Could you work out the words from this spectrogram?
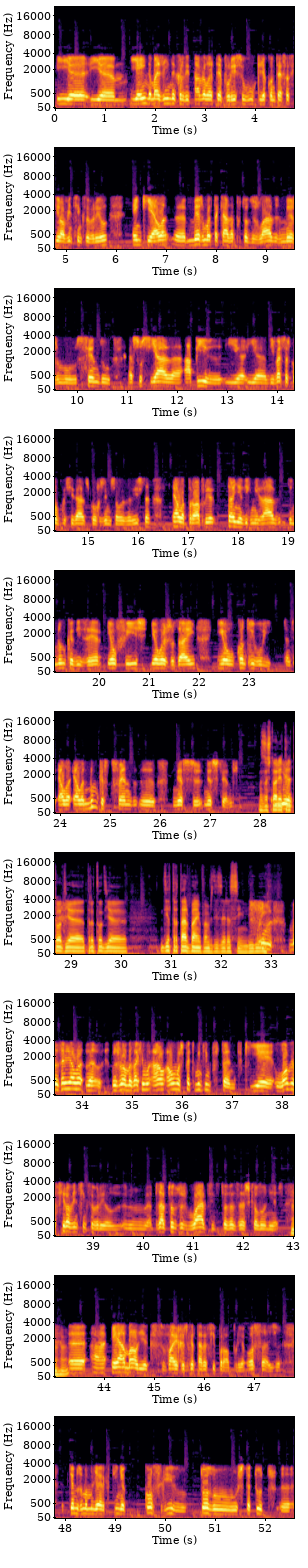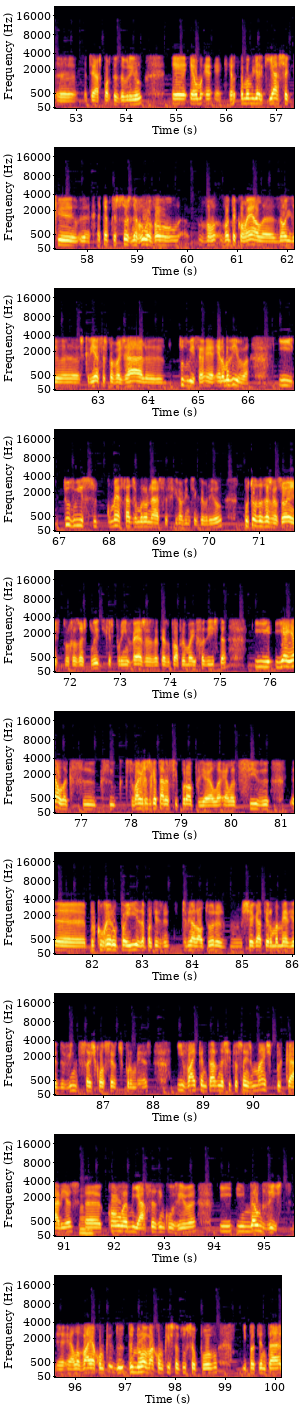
e, uh, e, uh, e é ainda mais inacreditável, até por isso, o que lhe acontece a seguir ao 25 de Abril, em que ela, mesmo atacada por todos os lados, mesmo sendo associada à PIDE e a, e a diversas complicidades com o regime salazarista, ela própria tem a dignidade de nunca dizer eu fiz, eu ajudei, eu contribuí. Portanto, ela, ela nunca se defende uh, nesse, nesses termos. Mas a história e, tratou de a, tratou de a de a tratar bem, vamos dizer assim. Digo Sim, mas aí ela. Mas, João, mas há, aqui um, há, há, um aspecto muito importante que é, logo a seguir ao 25 de Abril, eh, apesar de todos os boatos e de todas as calúnias, uhum. uh, há, é a Amália que se vai resgatar a si própria. Ou seja, temos uma mulher que tinha conseguido todo o estatuto até às portas de Abril é, é, uma, é, é, uma mulher que acha que, até porque as pessoas na rua vão, vão, vão ter com ela, dão-lhe as crianças para beijar, tudo isso, é, era uma diva. E tudo isso começa a desmoronar-se a seguir ao 25 de Abril, por todas as razões, por razões políticas, por invejas até do próprio meio fadista, e, e é ela que se, que se, que, se, vai resgatar a si própria, ela, ela decide uh, percorrer o país a partir de determinada altura, chega a ter uma média de 26 concertos por mês e vai cantar nas situações mais precárias, uhum. uh, com ameaças inclusive, e, e não desiste. Eh, ela vai de, de novo à conquista do seu povo e para tentar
